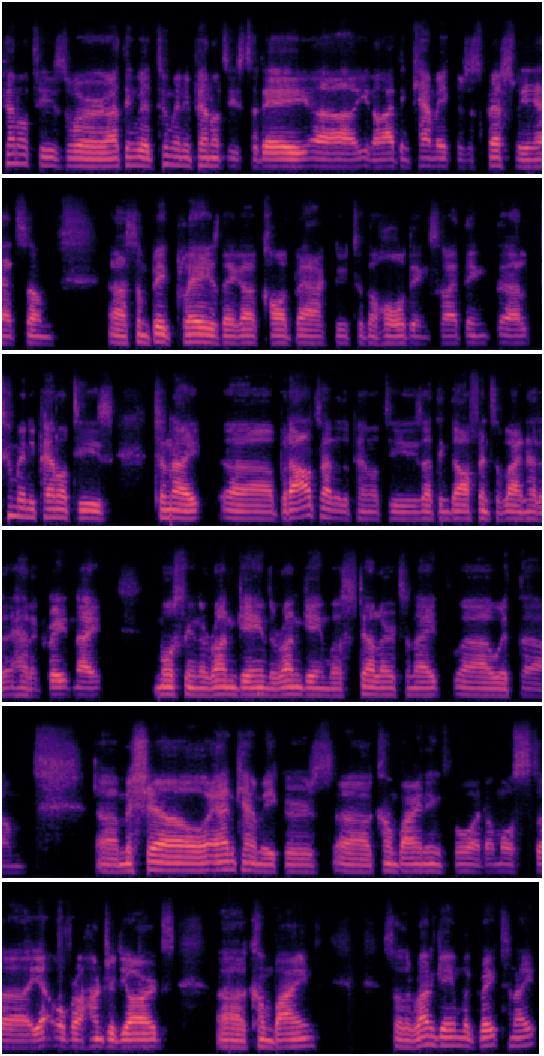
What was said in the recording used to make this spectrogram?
penalties were. I think we had too many penalties today. Uh, you know, I think Cam Akers especially had some uh, some big plays that got called back due to the holding. So I think uh, too many penalties tonight. Uh, but outside of the penalties, I think the offensive line had a, had a great night, mostly in the run game. The run game was stellar tonight uh, with um, uh, Michel and Cam Akers combining for what, almost yeah over 100 yards combined. So the run game looked great tonight.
